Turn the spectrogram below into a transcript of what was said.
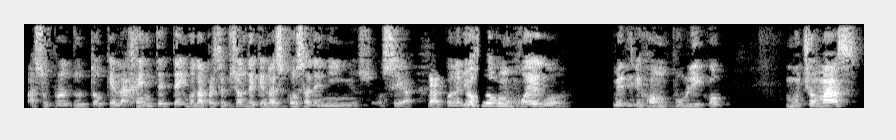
a su producto que la gente tenga una percepción de que no es cosa de niños. O sea, Claro. cuando yo juego un juego, me dirijo a un público mucho más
